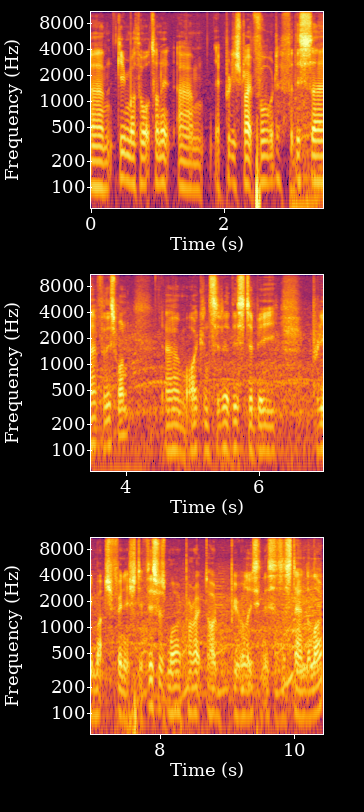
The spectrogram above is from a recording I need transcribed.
Um, give me my thoughts on it, um, they're pretty straightforward for this, uh, for this one. Um, I consider this to be pretty much finished. If this was my product, I'd be releasing this as a standalone.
